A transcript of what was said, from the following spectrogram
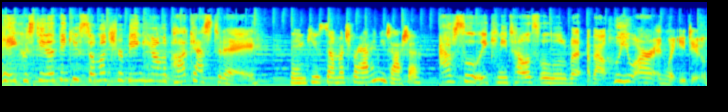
Hey, Christina, thank you so much for being here on the podcast today. Thank you so much for having me, Tasha. Absolutely. Can you tell us a little bit about who you are and what you do?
